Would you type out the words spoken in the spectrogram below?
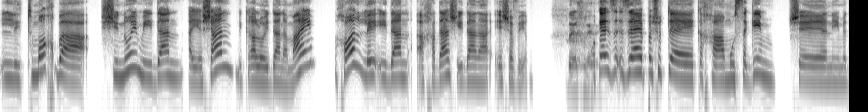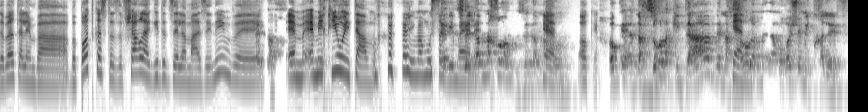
לתמוך בשינוי מעידן הישן, נקרא לו עידן המים, נכון? לעידן החדש, עידן האש אוויר. בהחלט. אוקיי? זה, זה פשוט אה, ככה מושגים שאני מדברת עליהם בפודקאסט, אז אפשר להגיד את זה למאזינים, והם יחיו איתם, עם המושגים זה האלה. זה גם נכון, זה גם כן, נכון. אוקיי. אוקיי, אז נחזור לכיתה ונחזור כן. למורה שמתחלף.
